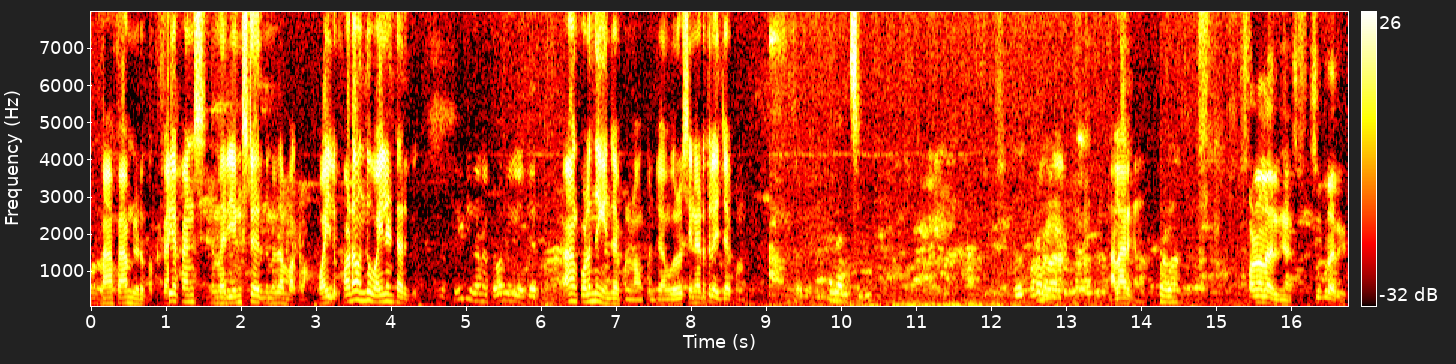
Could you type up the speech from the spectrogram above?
படம். நான் ஃபேமிலியோட பார்க்க சூர்யா ஃபேன்ஸ் இந்த மாதிரி யங்ஸ்டர் இந்த மாதிரி தான் பார்க்கலாம். வைல படம் வந்து வைலண்ட்டாக இருக்குது ஆ குழந்தைங்க என்ஜாய் பண்ணலாம். கொஞ்சம் ஒரு சில இடத்துல என்ஜாய் பண்ணலாம். நல்லா இருக்கு நல்லா இருக்குண்ணா. படம் நல்லா இருக்குங்க. சூப்பரா இருக்கு.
